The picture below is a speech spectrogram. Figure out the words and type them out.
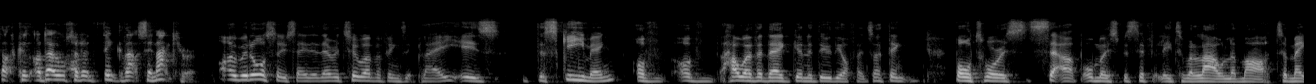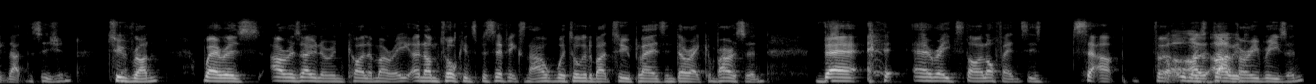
That's because I don't, also don't think that's inaccurate. I would also say that there are two other things at play is the scheming of of however they're going to do the offense. I think Baltimore is set up almost specifically to allow Lamar to make that decision to run, whereas Arizona and Kyler Murray, and I'm talking specifics now, we're talking about two players in direct comparison. Their air raid style offense is set up for Well, almost I that would- very reason.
